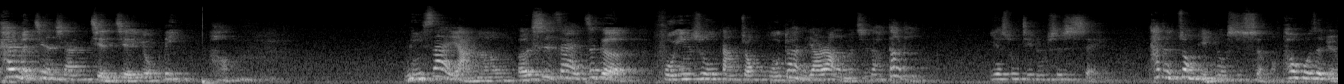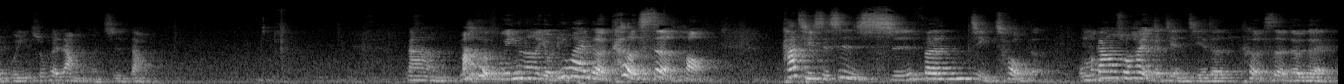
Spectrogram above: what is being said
开门见山、简洁有力。好，弥赛亚呢，而是在这个福音书当中，不断的要让我们知道，到底耶稣基督是谁，他的重点又是什么？透过这卷福音书，会让我们知道。那马可福音呢，有另外一个特色，哈。它其实是十分紧凑的。我们刚刚说它有个简洁的特色，对不对？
